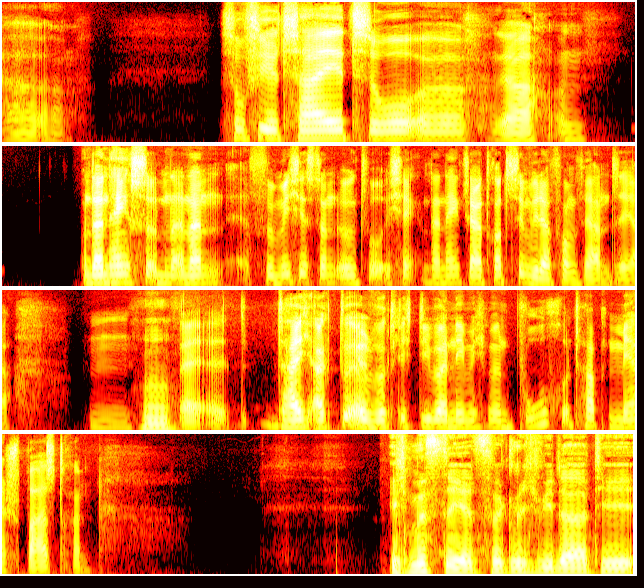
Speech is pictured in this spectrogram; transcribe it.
Ja, so viel Zeit, so, äh, ja. Und, und dann hängst du, und dann, für mich ist dann irgendwo, ich dann hängt ja trotzdem wieder vom Fernseher. Hm. Hm. Äh, da ich aktuell wirklich lieber nehme ich mir ein Buch und habe mehr Spaß dran. Ich müsste jetzt wirklich wieder die.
